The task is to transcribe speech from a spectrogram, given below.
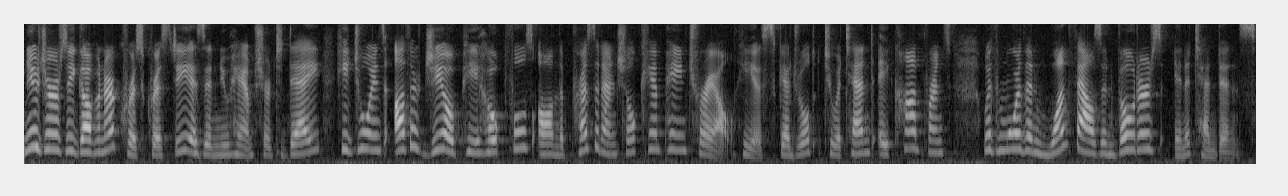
New Jersey Governor Chris Christie is in New Hampshire today. He joins other GOP hopefuls on the presidential campaign trail. He is scheduled to attend a conference with more than 1,000 voters in attendance.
